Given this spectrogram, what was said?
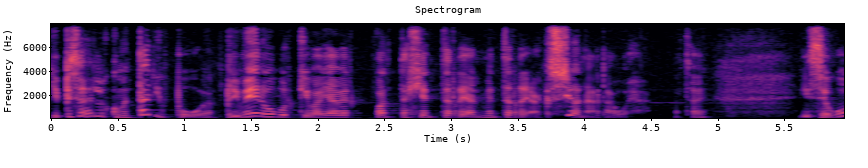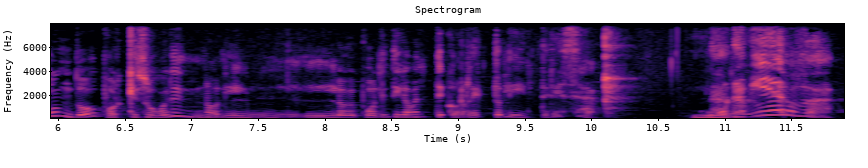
y empieza a ver los comentarios, pues, weón. Primero, porque vaya a ver cuánta gente realmente reacciona a la weá, ¿cachai? Y segundo, porque esos weones no, lo políticamente correcto les interesa una Nada, mierda.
